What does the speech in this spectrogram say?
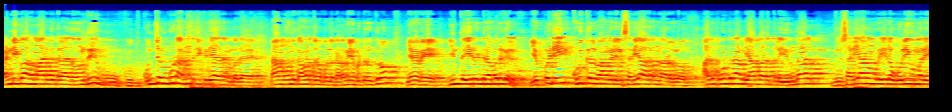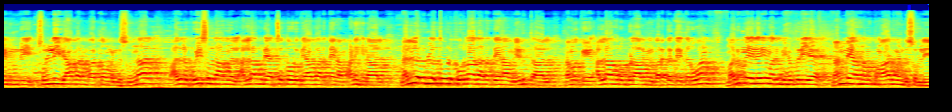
கண்டிப்பாக மார்க்கத்தில் அது வந்து கொஞ்சம் கூட அனுமதி கிடையாது என்பதை நாம் வந்து கவனத்தில் கொள்ள கடமைப்பட்டிருக்கிறோம் எனவே இந்த இரண்டு நபர்கள் எப்படி குடுக்கல் வாங்கலில் சரியாக இருந்தார்களோ அது போன்று நாம் வியாபாரத்தில் இருந்தால் சரியான முறையில் ஒளிவு மறைவின்றி சொல்லி வியாபாரம் பார்த்தோம் என்று சொன்னால் அதில் பொய் சொல்லாமல் அல்லாஹுடைய அச்சத்தோடு வியாபாரத்தை நாம் அணுகினால் நல்ல உள்ளத்தோடு பொருளாதாரத்தை நாம் எடுத்தால் நமக்கு அல்லாஹ் ரப்புல் ஆலமின் பறக்கத்தை தருவான். மறுமையிலேயும் அது மிகப்பெரிய நன்மையாக நமக்கு மாறும் என்று சொல்லி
